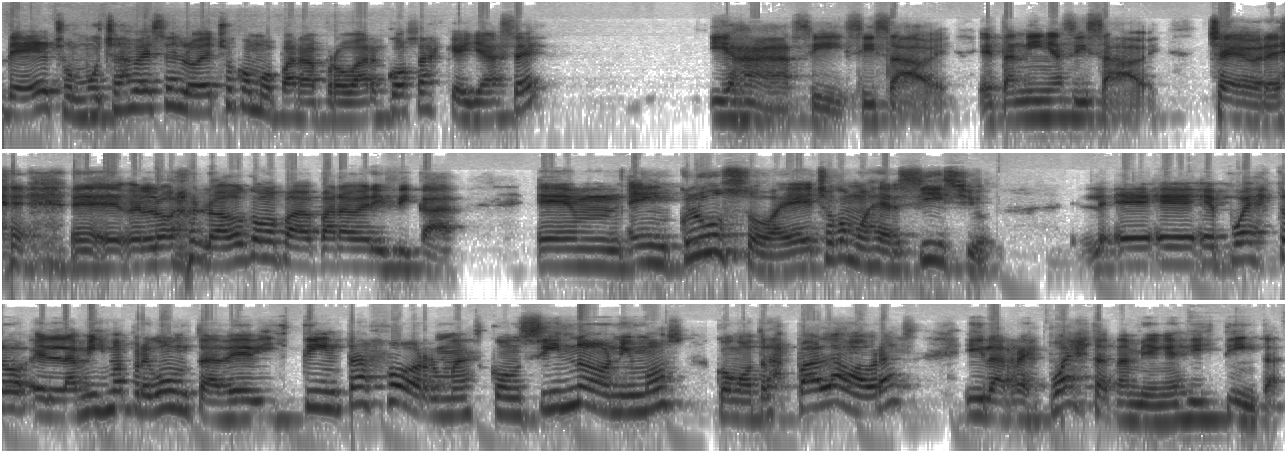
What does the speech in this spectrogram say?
de hecho, muchas veces lo he hecho como para probar cosas que ya sé. Y ajá, sí, sí sabe. Esta niña sí sabe. Chévere. Eh, eh, lo, hago como para verificar. Em, e incluso he hecho como ejercicio. he puesto la misma pregunta de distintas formas, con sinónimos, con otras palabras, y la respuesta también es distinta.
